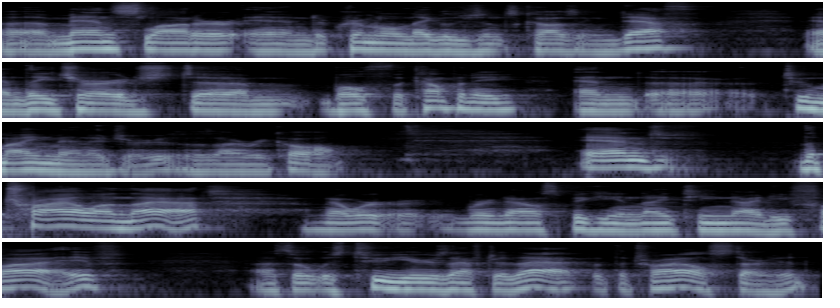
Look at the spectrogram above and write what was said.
uh, manslaughter and criminal negligence causing death, and they charged um, both the company and two mine managers, as I recall. And the trial on that now we're, we're now speaking in 1995, uh, so it was two years after that that the trial started.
